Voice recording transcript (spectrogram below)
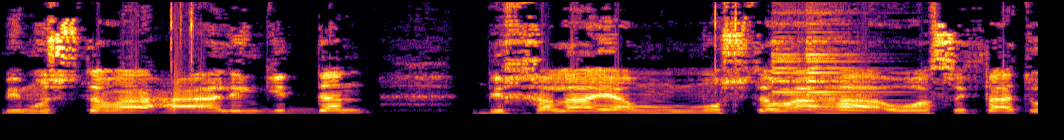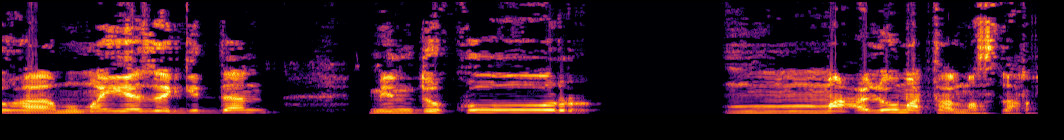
بمستوى عال جدا بخلايا مستواها وصفاتها مميزة جدا من ذكور معلومة المصدر.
